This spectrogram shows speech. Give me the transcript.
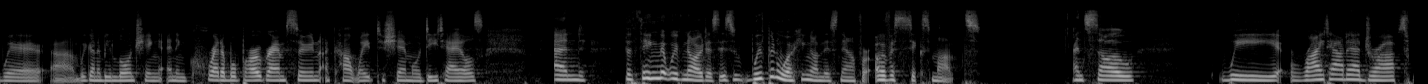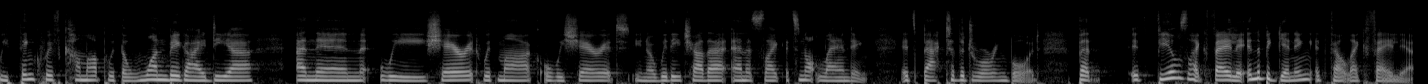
we're uh, we're going to be launching an incredible program soon. I can't wait to share more details. And the thing that we've noticed is we've been working on this now for over six months. And so we write out our drafts. We think we've come up with the one big idea and then we share it with Mark or we share it, you know, with each other and it's like it's not landing. It's back to the drawing board. But it feels like failure. In the beginning, it felt like failure.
